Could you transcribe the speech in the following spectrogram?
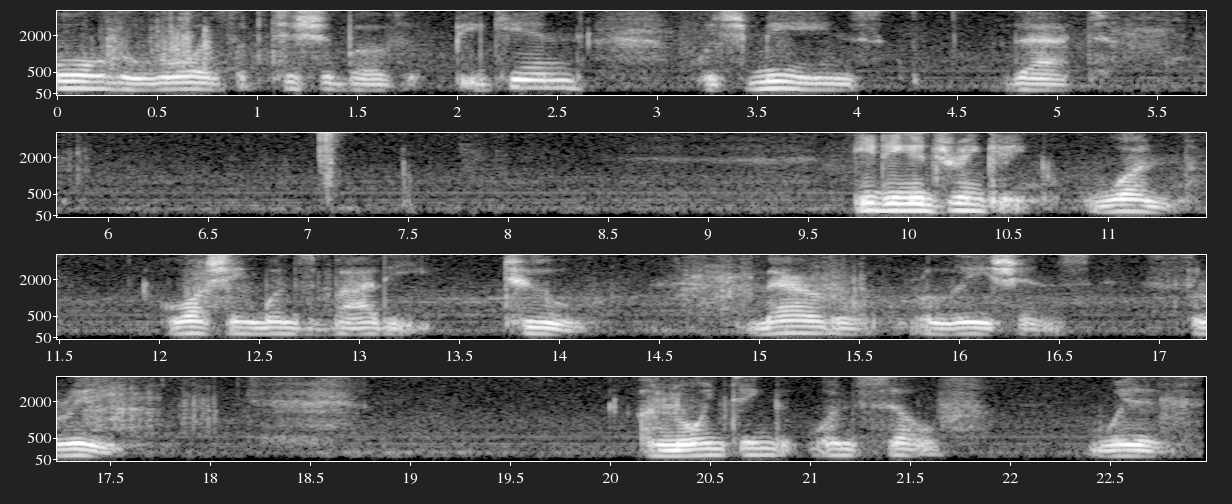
all the laws of Tisha B'Av begin, which means that Eating and drinking, one. Washing one's body, two. Marital relations, three. Anointing oneself with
